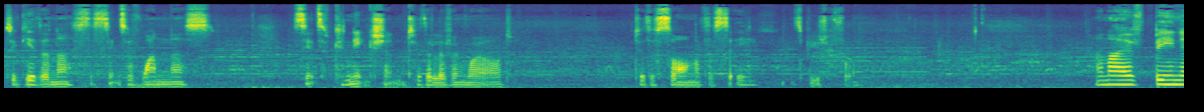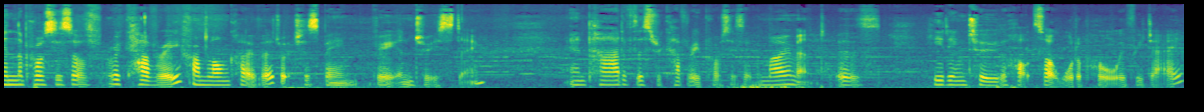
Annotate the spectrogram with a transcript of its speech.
togetherness, a sense of oneness, a sense of connection to the living world, to the song of the sea. It's beautiful. And I've been in the process of recovery from long COVID, which has been very interesting. And part of this recovery process at the moment is heading to the hot saltwater pool every day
